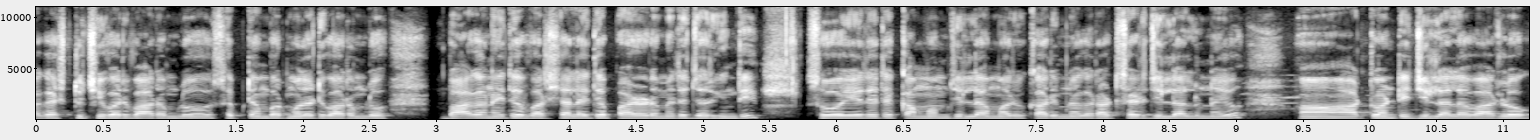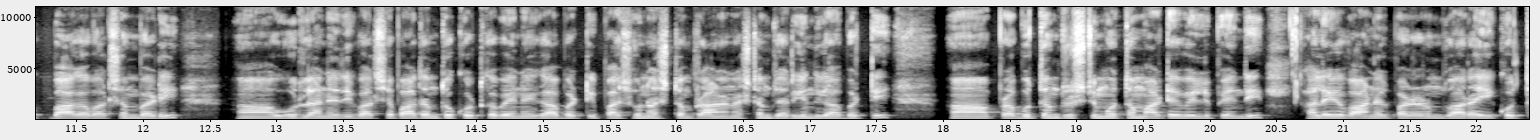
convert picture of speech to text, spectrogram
ఆగస్టు చివరి వారంలో సెప్టెంబర్ మొదటి వారంలో బాగానైతే వర్షాలు అయితే పడడం అయితే జరిగింది. సో ఏదైతే ఖమ్మం జిల్లా మరియు కరీంనగర్ అటు సైడ్ జిల్లాలు ఉన్నాయో అటువంటి జిల్లాల వారిలో బాగా వర్షం పడి ఊర్లు అనేది వర్షపాతంతో కొట్టుకుపోయినాయి కాబట్టి పశువు నష్టం ప్రాణ నష్టం జరిగింది కాబట్టి ప్రభుత్వం దృష్టి మొత్తం అటే వెళ్ళిపోయింది. అలాగే వానలు పడడం ద్వారా ఈ కొత్త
